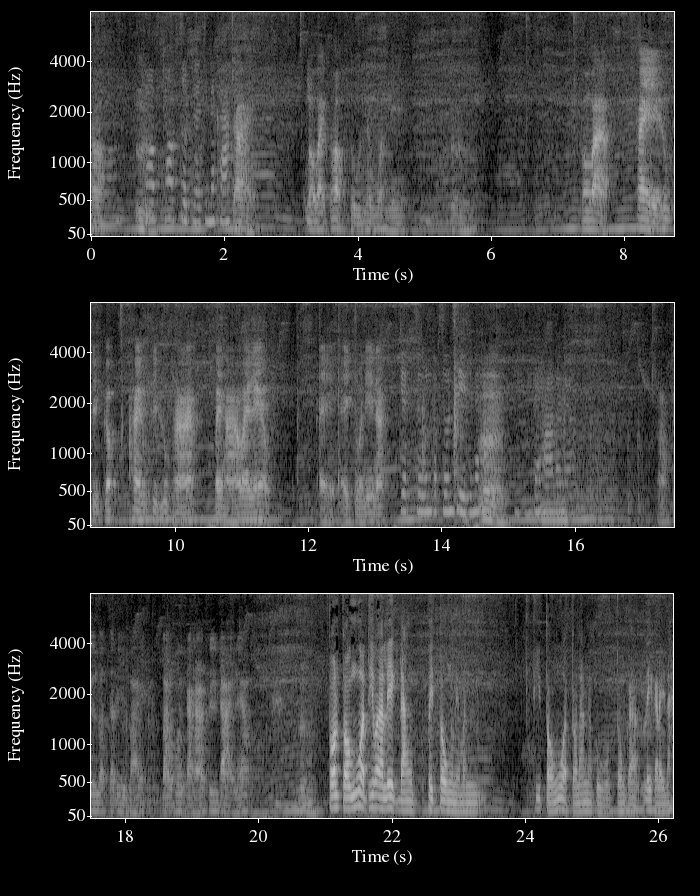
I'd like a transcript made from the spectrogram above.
ชอบ อืม ชอบชอบสุดเลยใช่ไหมคะใช่มาไว้ชอบศูนย์ในวันนี้ อืมเพราะว่า ให้ลูกศิษย์ก็ให้ลูกศิษย์ลูกหาไปหาไว้แล้ว ไอ้ไอ้ตัวนี้นะเจ็ดศูนย์กับศูนย์สี่ใช่ไหมอืคะมอืมไปหาแล้วแล้วอ่าซื้อลอตเตอรี่ไว้ บางคนก็หาซื้อได้แล้ว อืมตอนต่องวดที่ว่าเลขดังไปตรงเนี่ยมันที่ต่องวดตอนนั้นนะปู่ตรงกับเลขอะไรนะ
